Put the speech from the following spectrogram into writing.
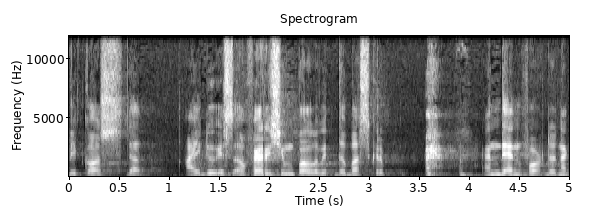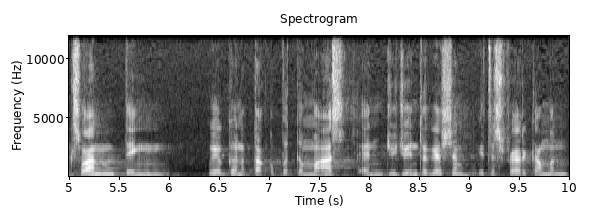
because that I do is uh, very simple with the bash script. and then for the next one thing, we're gonna talk about the Maas and Juju integration. It is very common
